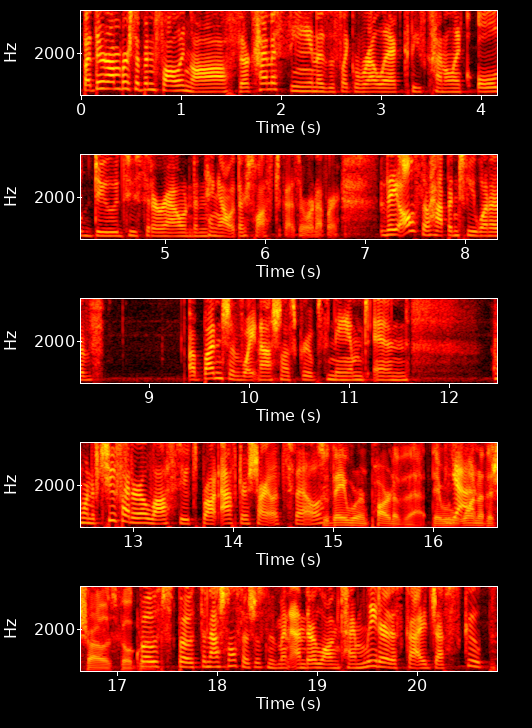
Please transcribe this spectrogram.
But their numbers have been falling off. They're kind of seen as this like relic, these kind of like old dudes who sit around and hang out with their swastikas or whatever. They also happen to be one of a bunch of white nationalist groups named in one of two federal lawsuits brought after Charlottesville. so they weren't part of that. They were Yeah. one of the Charlottesville groups. both both the National Socialist Movement and their longtime leader, this guy Jeff Schoep,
